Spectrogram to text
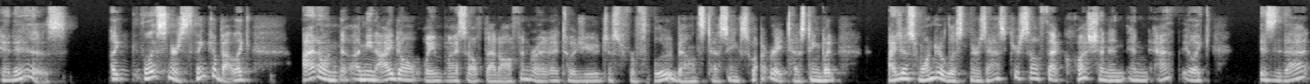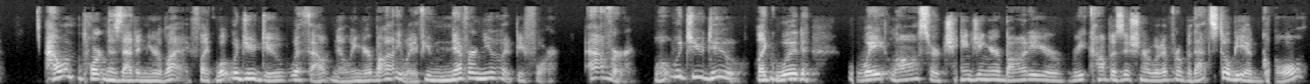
it is. Like listeners think about like i don't i mean i don't weigh myself that often right? I told you just for fluid balance testing sweat rate testing but i just wonder listeners ask yourself that question and and like is that how important is that in your life? Like, what would you do without knowing your body weight? If you never knew it before, ever, what would you do? Like, mm-hmm. would weight loss or changing your body or recomposition or whatever, would that still be a goal?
